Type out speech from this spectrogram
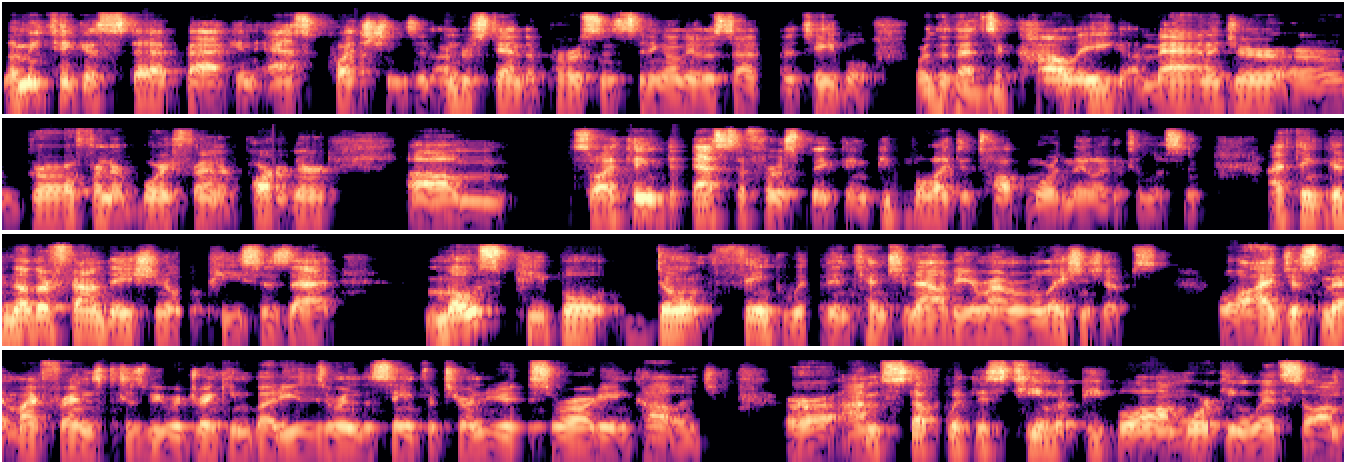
let me take a step back and ask questions and understand the person sitting on the other side of the table, whether that's a colleague, a manager, or a girlfriend or boyfriend or partner. Um, so I think that's the first big thing. People like to talk more than they like to listen. I think another foundational piece is that most people don't think with intentionality around relationships well, I just met my friends because we were drinking buddies or in the same fraternity or sorority in college. Or I'm stuck with this team of people I'm working with, so I'm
